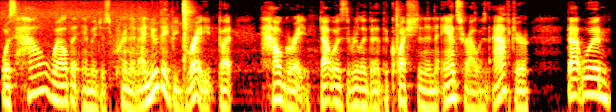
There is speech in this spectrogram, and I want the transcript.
was how well the image is printed. I knew they'd be great, but how great? That was really the, the question and answer I was after that would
